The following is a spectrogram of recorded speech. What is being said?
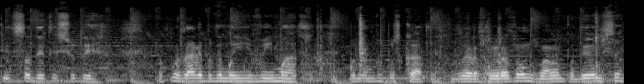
підсадити сюди. От ми зараз будемо її виймати, будемо випускати. Зараз ми разом з вами подивимося.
